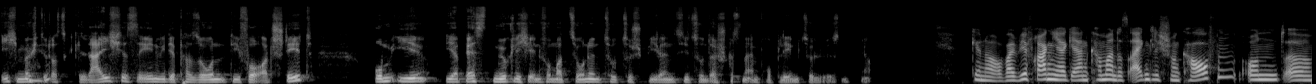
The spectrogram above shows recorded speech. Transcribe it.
Ich möchte mhm. das Gleiche sehen wie die Person, die vor Ort steht, um ihr, ihr bestmögliche Informationen zuzuspielen, sie zu unterstützen, ein Problem zu lösen. Ja. Genau, weil wir fragen ja gern, kann man das eigentlich schon kaufen? Und äh,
